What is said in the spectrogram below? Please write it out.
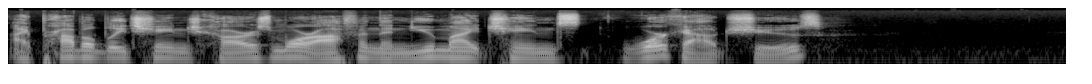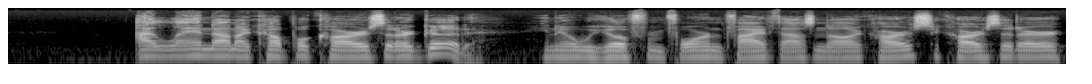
I probably change cars more often than you might change workout shoes, I land on a couple cars that are good. You know, we go from four and five thousand dollar cars to cars that are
